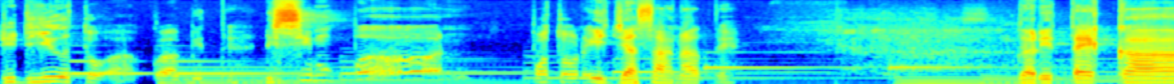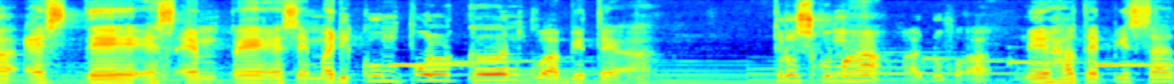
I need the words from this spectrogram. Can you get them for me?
Di dia tuh aku abit teh disimpan foto ijazah teh. Dari TK, SD, SMP, SMA dikumpulkan ku abit teh Terus kumaha, aduh ah, nih hal tepisan.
